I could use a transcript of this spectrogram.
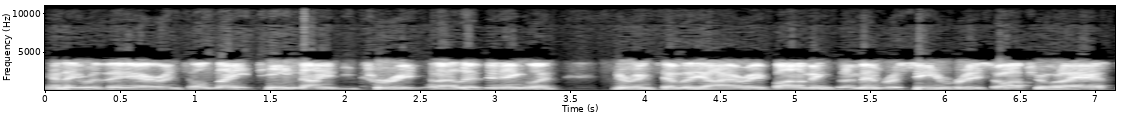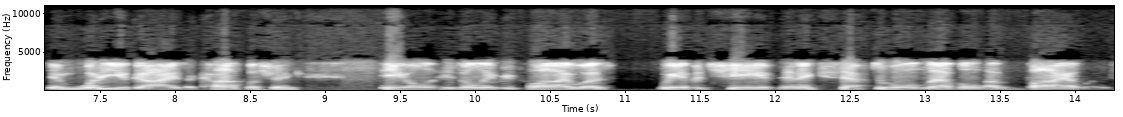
and they were there until 1993. And I lived in England during some of the IRA bombings. I remember a senior British officer when I asked him, "What are you guys accomplishing?" He, his only reply was, "We have achieved an acceptable level of violence,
